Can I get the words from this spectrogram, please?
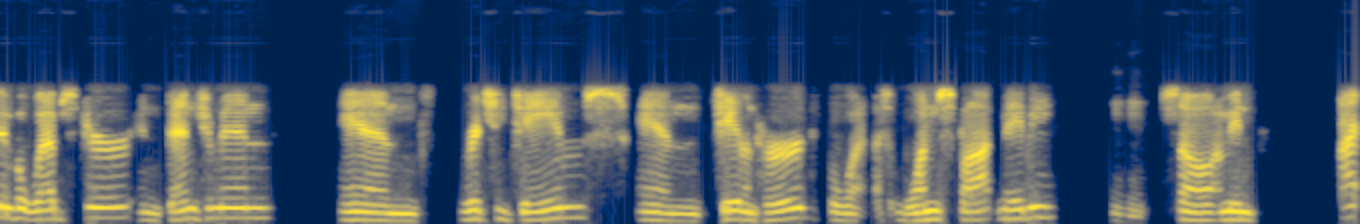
Simba Webster and Benjamin and Richie James and Jalen Hurd for what one spot maybe. Mm-hmm. So I mean, I,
